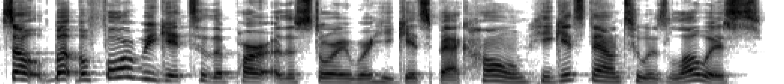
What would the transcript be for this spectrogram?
so but before we get to the part of the story where he gets back home, he gets down to his lowest,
